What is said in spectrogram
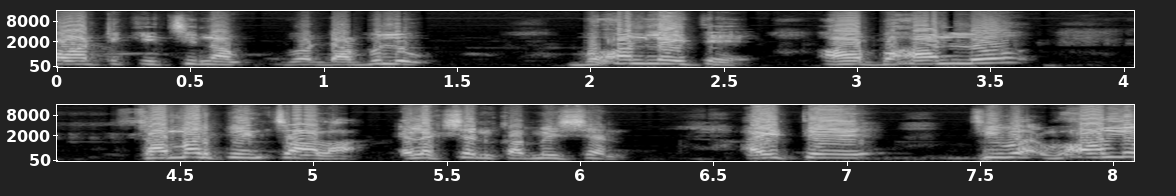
పార్టీకి ఇచ్చిన డబ్బులు బాండ్లు అయితే ఆ బాండ్లు సమర్పించాలా ఎలక్షన్ కమిషన్ అయితే చివరి వాళ్ళు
